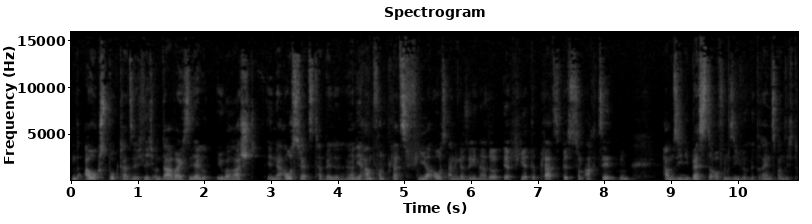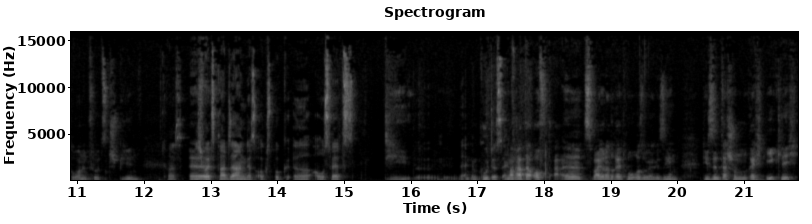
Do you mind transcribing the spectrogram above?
Und Augsburg tatsächlich, und da war ich sehr überrascht, in der Auswärtstabelle, ja, die haben von Platz 4 aus angesehen, also der vierte Platz bis zum 18. haben sie die beste Offensive mit 23 Toren in 14 Spielen. Krass. Äh, ich wollte es gerade sagen, dass Augsburg äh, auswärts die äh, gut ist. Einfach. Man hat da oft äh, zwei oder drei Tore sogar gesehen. Die sind da schon recht eklig.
